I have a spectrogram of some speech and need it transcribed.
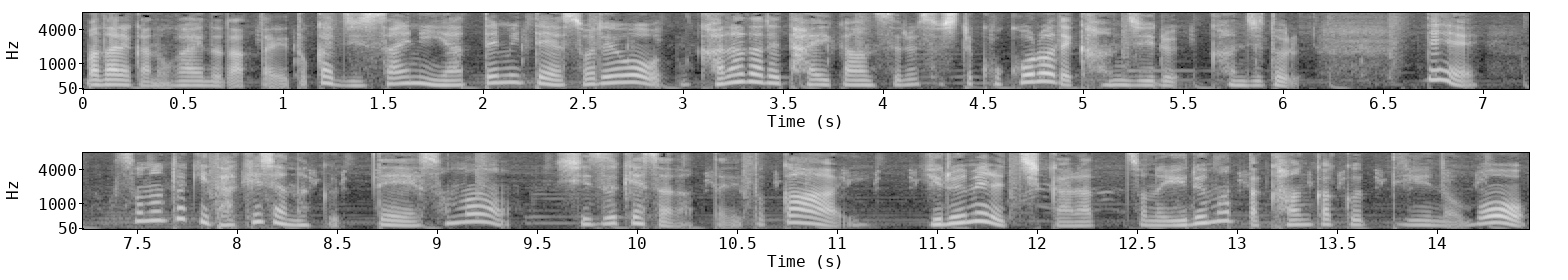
まあ、誰かのガイドだったりとか実際にやってみてそれを体で体感するそして心で感じる感じ取る。でその時だけじゃなくってその静けさだったりとか緩める力その緩まった感覚っていうのを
